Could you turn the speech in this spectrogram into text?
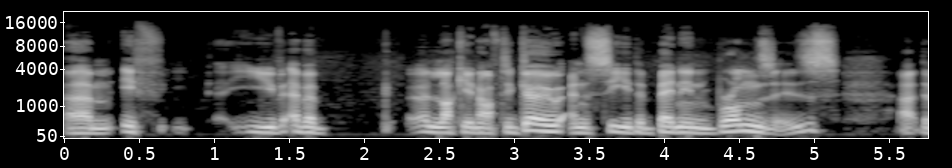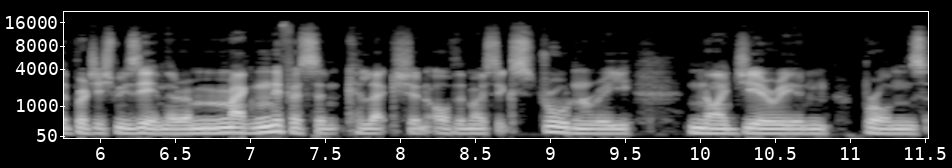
Um, if you've ever uh, lucky enough to go and see the Benin bronzes at the British Museum, they're a magnificent collection of the most extraordinary Nigerian bronze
